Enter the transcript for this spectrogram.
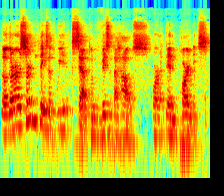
Now, there are certain things that we accept when we visit a house or attend parties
